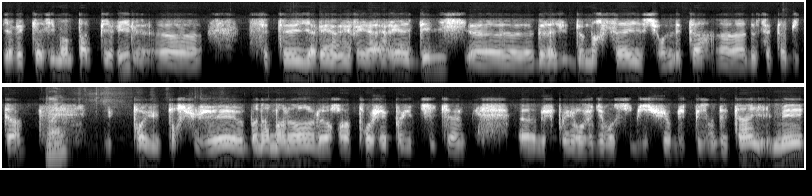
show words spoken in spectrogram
il y avait quasiment pas de péril. Euh, c'était, il y avait un réel, déni euh, de la ville de Marseille sur l'état de cet habitat. Ouais poursuivaient, bon an mal an, leur projet politique. Euh, mais je pourrais y revenir aussi, bien sûr, plus en détail. Mais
